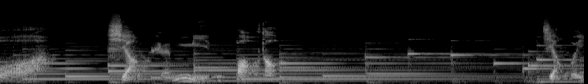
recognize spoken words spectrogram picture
我向人民报道。蒋威，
